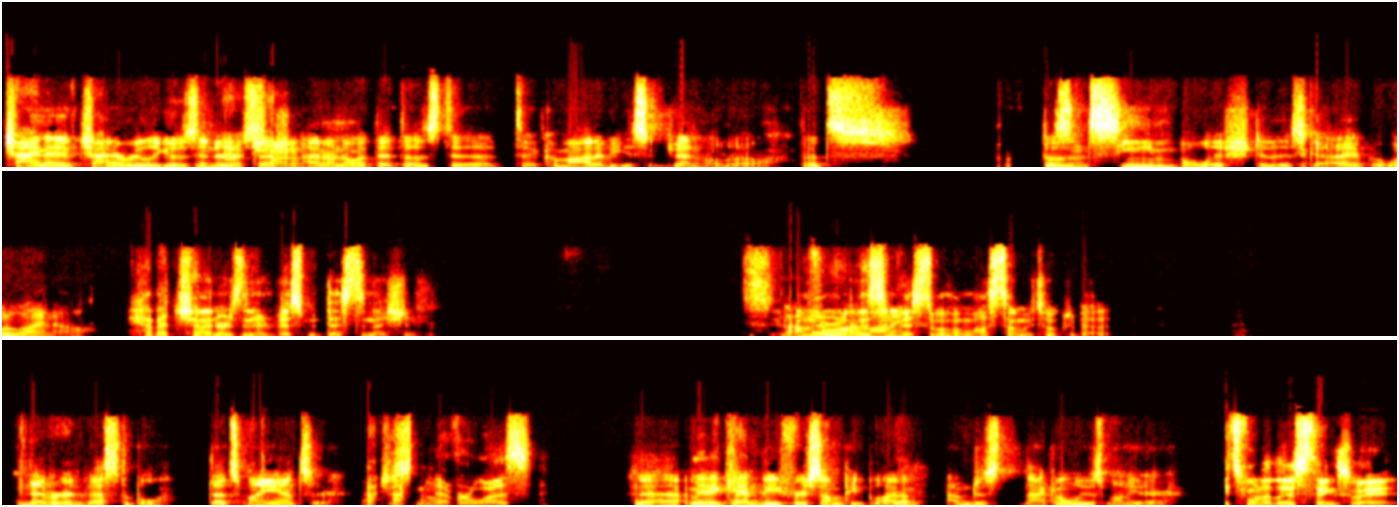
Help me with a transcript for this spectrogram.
China, if China really goes into Yeah, recession, China. I don't know what that does to to commodities in general, though. That's doesn't seem bullish to this guy, but what do I know? how about China as an investment destination? It's not More for or my less money. investable than last time we talked about it. Never investable. That's my answer. Just not. Never was. Yeah, I mean it can be for some people. I don't. I'm just not going to lose money there. It's one of those things where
